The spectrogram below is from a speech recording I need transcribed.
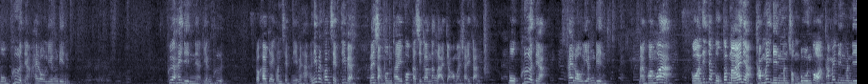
ปลูกพืชเนี่ยให้เราเลี้ยงดิน เพื่อให้ดินเนี่ยเลี้ยงพืช เราเข้าใจคอนเซปต์นี้ไหมฮะอันนี้เป็นคอนเซปต์ที่แบบในสังคมไทยพวกเกสิกรรมทั้งหลายจะเอามาใช้กันปลูกพืชเนี่ย ให้เราเลี้ยงดิน หมายความว่าก่อนที่จะปลูกต้นไม้เนี่ยทำให้ดินมันสมบูรณ์ก่อนทำให้ดินมันดี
